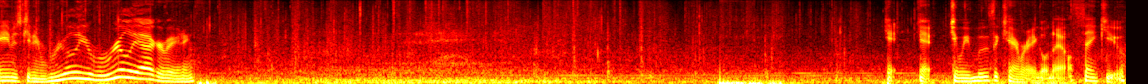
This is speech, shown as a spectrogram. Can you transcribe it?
Game is getting really, really aggravating. Can, can, can we move the camera angle now? Thank you.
